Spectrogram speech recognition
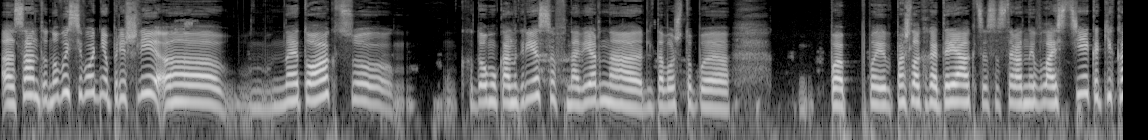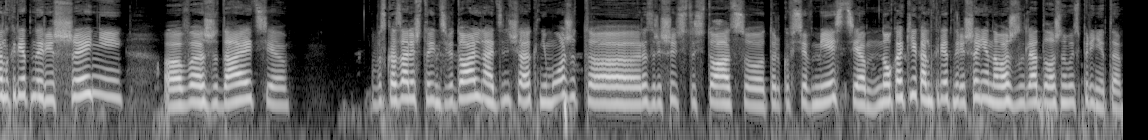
А, Санта, ну вы сегодня пришли э, на эту акцию к Дому Конгрессов, наверное, для того, чтобы по по пошла какая-то реакция со стороны властей. Каких конкретных решений э, вы ожидаете? Вы сказали, что индивидуально один человек не может э, разрешить эту ситуацию, только все вместе. Но какие конкретные решения, на ваш взгляд, должны быть приняты?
